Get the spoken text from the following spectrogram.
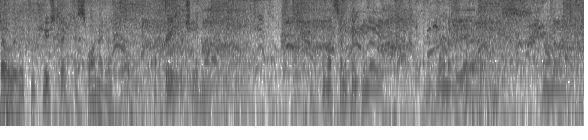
Still really confused. I have sworn I got the, the freeze achievement. Unless I'm thinking of one of the other ones. I don't know.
